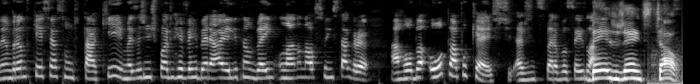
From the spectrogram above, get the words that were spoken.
lembrando que esse assunto tá aqui, mas a gente pode reverberar ele também lá no nosso Instagram arroba o PapoCast. A gente espera vocês lá. Beijo, gente. Tchau.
